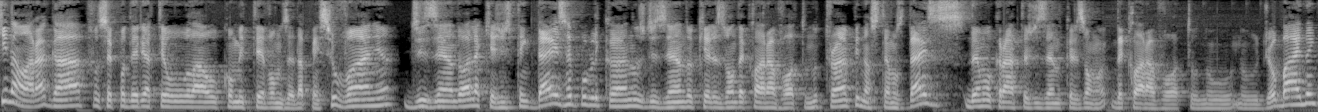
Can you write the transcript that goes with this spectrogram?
Que na hora H você poderia ter o- lá o comitê, vamos dizer, da Pensilvânia, dizendo: olha aqui, a gente tem 10 republicanos dizendo que eles vão declarar voto no Trump, nós temos 10 democratas dizendo que eles vão declarar voto no, no Joe Biden,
